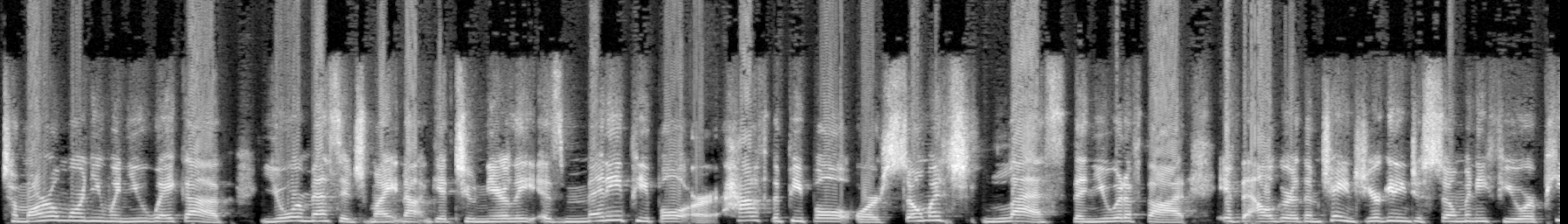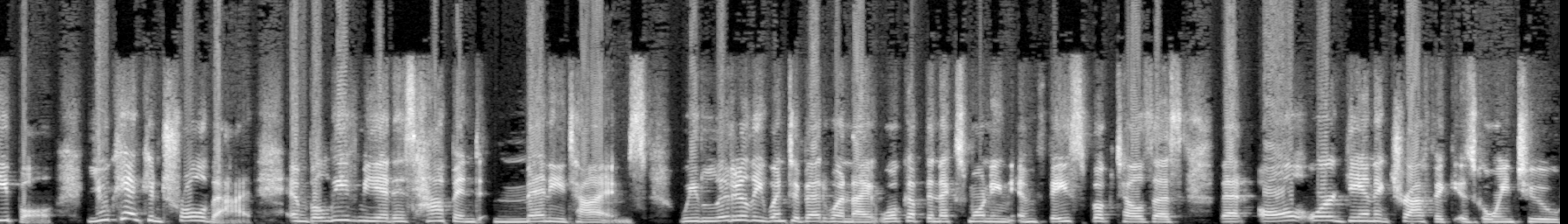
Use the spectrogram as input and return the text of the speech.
tomorrow morning when you wake up, your message might not get to nearly as many people or half the people or so much less than you would have thought if the algorithm changed. You're getting to so many fewer people. You can't control that. And believe me, it has happened many times. We literally went to bed one night, woke up the next morning, and Facebook tells us that all organic traffic is going to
